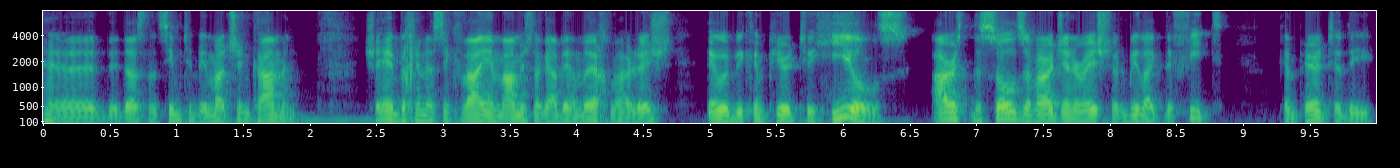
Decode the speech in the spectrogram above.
uh, there doesn't seem to be much in common. They would be compared to heels. Our the souls of our generation would be like the feet compared to the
